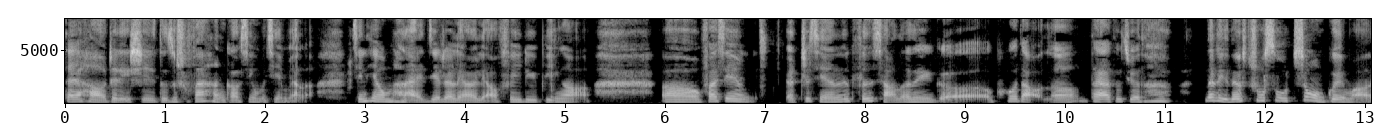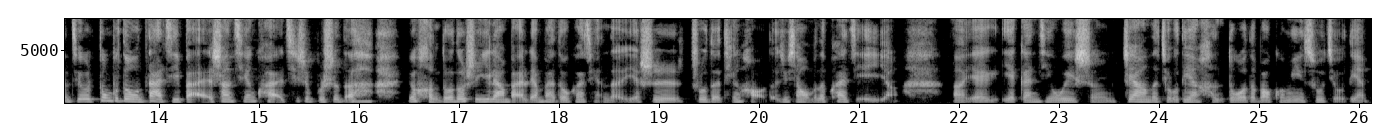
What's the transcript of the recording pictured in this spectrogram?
大家好，这里是独自出发，很高兴我们见面了。今天我们来接着聊一聊菲律宾啊。呃，我发现呃之前分享的那个坡岛呢，大家都觉得 那里的住宿这么贵吗？就动不动大几百、上千块。其实不是的，有很多都是一两百、两百多块钱的，也是住的挺好的，就像我们的快捷一样，啊，也也干净卫生。这样的酒店很多的，包括民宿酒店。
